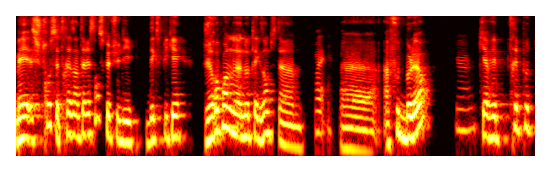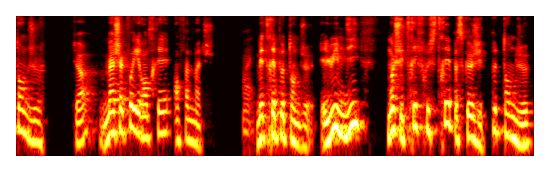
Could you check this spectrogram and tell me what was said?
Mais je trouve que c'est très intéressant ce que tu dis, d'expliquer. Je vais reprendre un autre exemple, c'était un, ouais, euh, un footballeur Mm. qui avait très peu de temps de jeu, tu vois. Mais à chaque fois, il rentrait en fin de match. ouais, mais très peu de temps de jeu. Et lui, il me dit, moi, je suis très frustré parce que j'ai peu de temps de jeu.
